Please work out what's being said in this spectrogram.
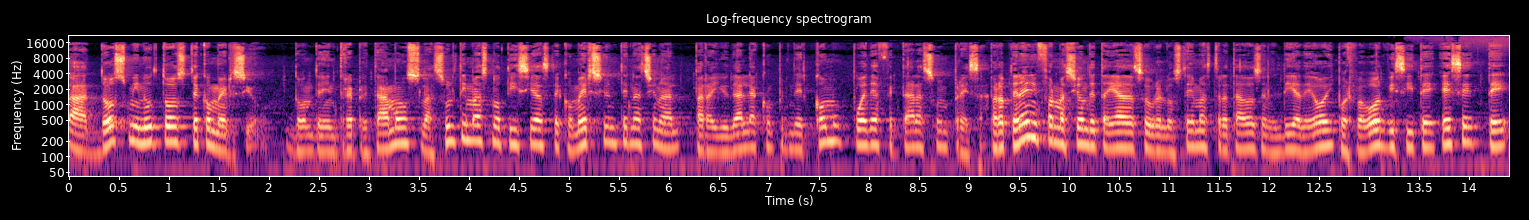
a Dos Minutos de Comercio, donde interpretamos las últimas noticias de comercio internacional para ayudarle a comprender cómo puede afectar a su empresa. Para obtener información detallada sobre los temas tratados en el día de hoy, por favor visite strtrade.com.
